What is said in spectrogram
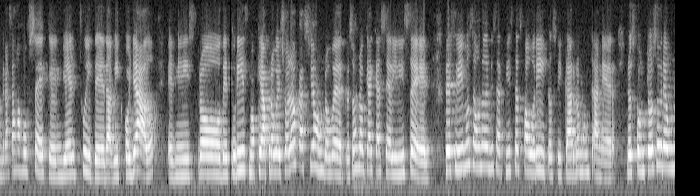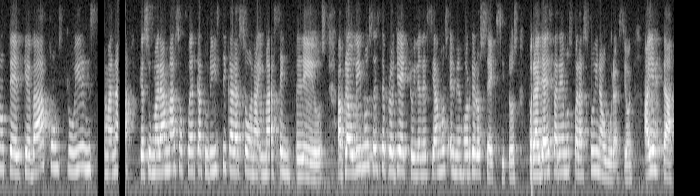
gracias a José que envié el tweet de David Collado, el ministro de Turismo, que aprovechó la ocasión, Roberto, eso es lo que hay que hacer, y dice él, recibimos a uno de mis artistas favoritos, Ricardo Montaner, nos contó sobre un hotel que va a construir en Samaná, que sumará más oferta turística a la zona y más empleos. Aplaudimos este proyecto y le deseamos el mejor de los éxitos. Por allá estaremos para su inauguración. Ahí está.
